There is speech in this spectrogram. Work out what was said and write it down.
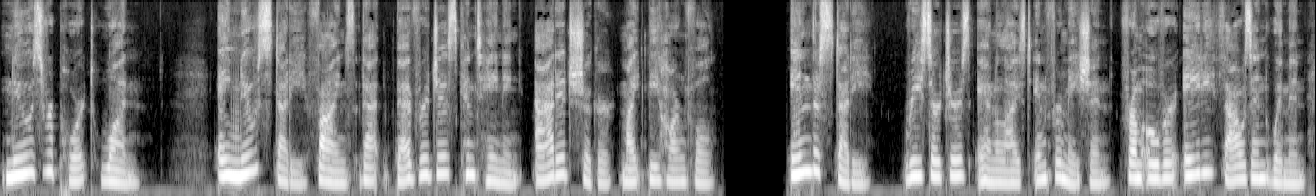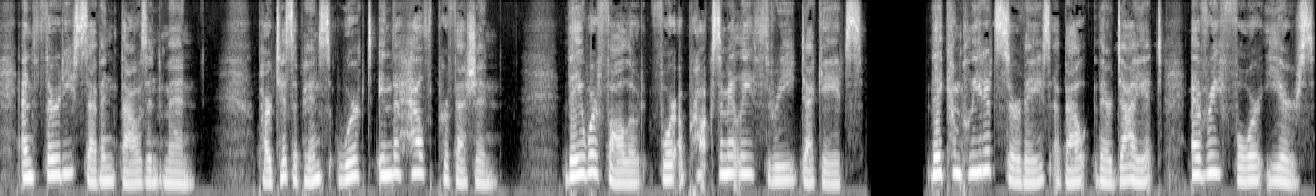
News Report 1 A new study finds that beverages containing added sugar might be harmful. In the study, researchers analyzed information from over 80,000 women and 37,000 men. Participants worked in the health profession. They were followed for approximately three decades. They completed surveys about their diet every four years.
